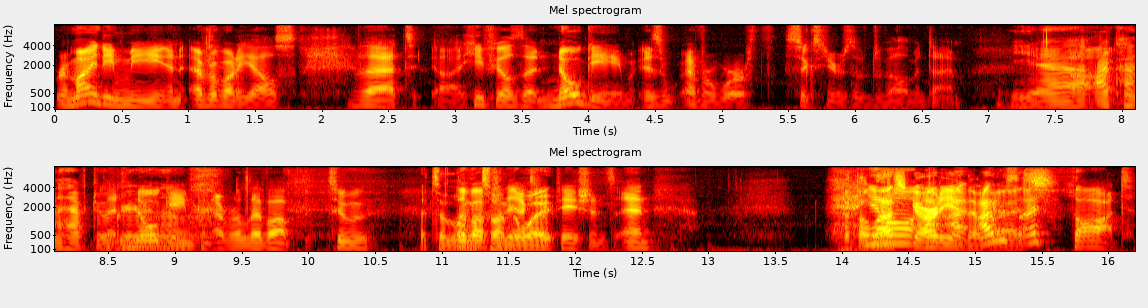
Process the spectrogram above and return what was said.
reminding me and everybody else that uh, he feels that no game is ever worth six years of development time. yeah, I um, kind of have to agree. That agree. no with them. game can ever live up to That's a live long up to time the to wait. expectations. And But the Last know, Guardian, I, though, I, I guys. was I thought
